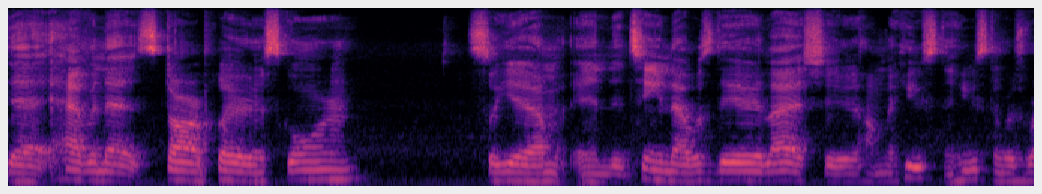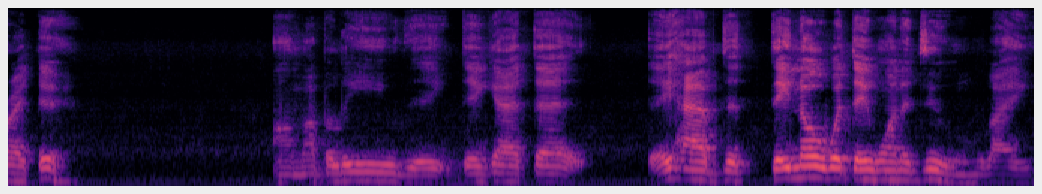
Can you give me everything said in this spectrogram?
that having that star player in scoring. So yeah, I'm and the team that was there last year. I'm in Houston. Houston was right there. Um, I believe they they got that. They have the. They know what they want to do. Like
